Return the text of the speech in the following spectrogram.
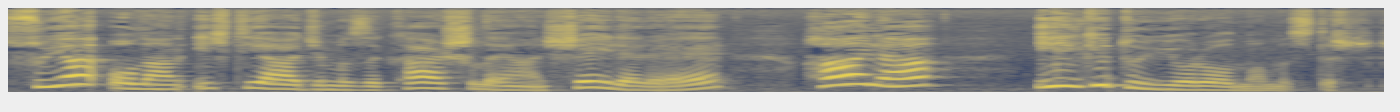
suya olan ihtiyacımızı karşılayan şeylere hala ilgi duyuyor olmamızdır.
